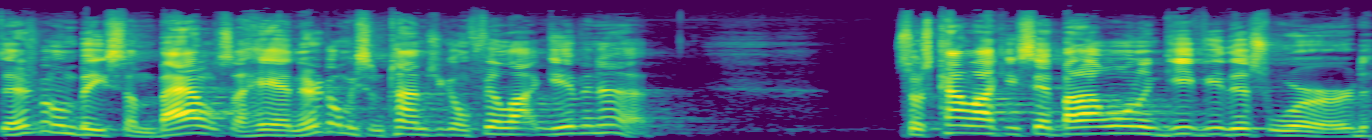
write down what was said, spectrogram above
there's going to be some battles ahead, and there's going to be some times you're going to feel like giving up. So it's kind of like he said, but I want to give you this word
